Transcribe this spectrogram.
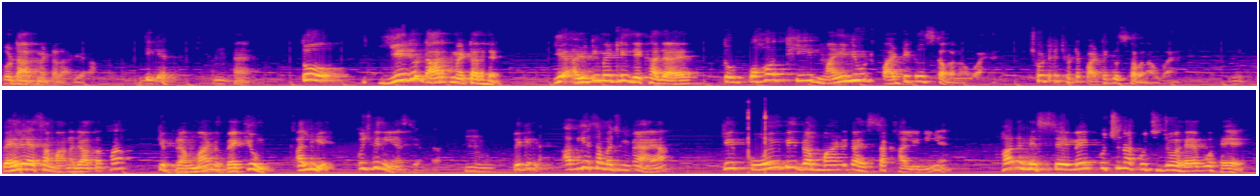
वो डार्क मैटर आ गया। ठीक है, हम्म। तो ये जो डार्क मैटर है ये अल्टीमेटली देखा जाए तो बहुत ही माइन्यूट पार्टिकल्स का बना हुआ है। छोटे छोटे पार्टिकल्स का बना हुआ है। पहले ऐसा माना जाता था कि ब्रह्मांड वैक्यूम खाली है। कुछ भी नहीं है इसके अंदर। हम्म। लेकिन अब ये समझ में आया कि कोई भी ब्रह्मांड का हिस्सा खाली नहीं है। हर हिस्से में कुछ ना कुछ जो है वो है।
